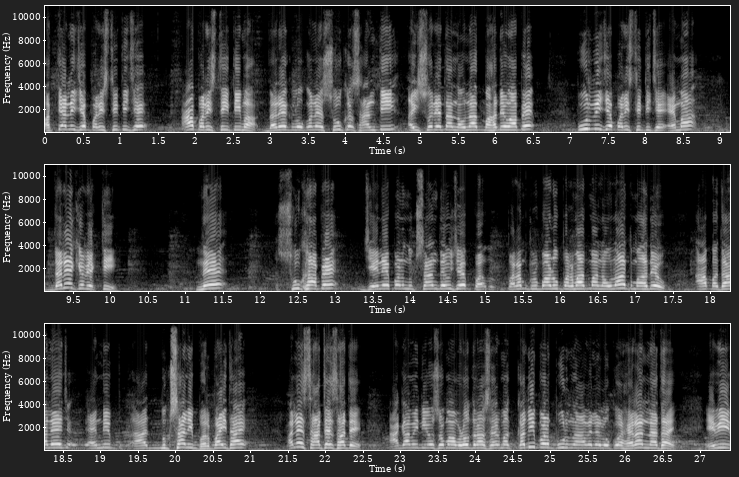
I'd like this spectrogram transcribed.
અત્યારની જે પરિસ્થિતિ છે આ પરિસ્થિતિમાં દરેક લોકોને સુખ, શાંતિ, ઐશ્વર્યતા નવનાથ મહાદેવ આપે. પૂરની જે પરિસ્થિતિ છે, એમાં દરેક વ્યક્તિ ને સુખ આપે, જેને પણ નુકસાન થયું છે પરમ કૃપાળુ પરમાત્મા નવનાથ મહાદેવ, આ બધાને જ એમની નુકસાની ભરપાઈ થાય. અને સાથે સાથે આગામી દિવસોમાં વડોદરા શહેરમાં કદી પણ પૂર ના આવે ને લોકો હેરાન ના થાય. એવી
